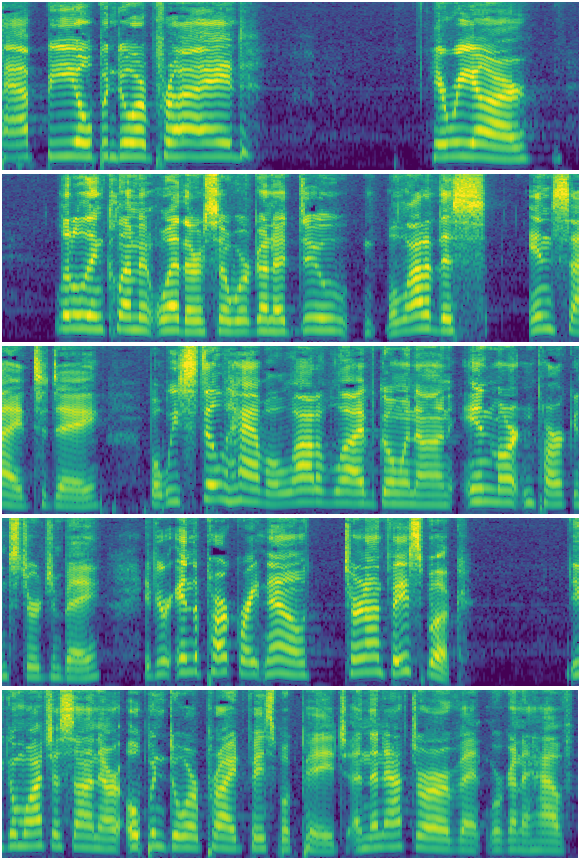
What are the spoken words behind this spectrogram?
Happy Open Door Pride. Here we are. Little inclement weather, so we're going to do a lot of this inside today, but we still have a lot of live going on in Martin Park in Sturgeon Bay. If you're in the park right now, turn on Facebook. You can watch us on our Open Door Pride Facebook page. And then after our event, we're going to have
